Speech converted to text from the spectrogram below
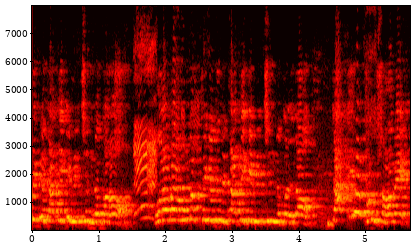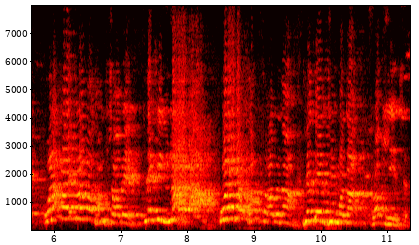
থেকে জাতিকে বিচ্ছিন্ন করো। ওলামায় উন্মত থেকে যদি জাতিকে বিচ্ছিন্ন করে দাও জাতিও ধ্বংস হবে। ওলামায় ওলামা ধ্বংস হবে। লেকিন না না, ওলামা ধ্বংস হবে না। নিজের জিম্মদা রব নিয়েছেন।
